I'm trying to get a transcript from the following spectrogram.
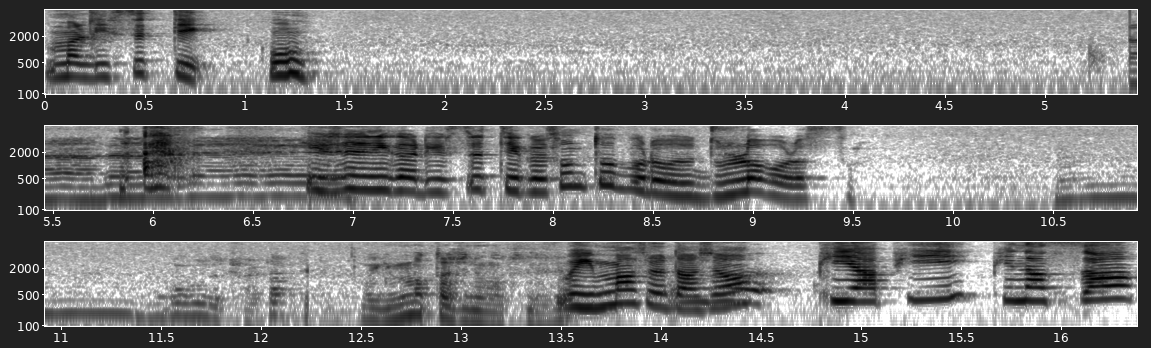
엄마 립스틱. 오. 유준이가 립스틱을 손톱으로 눌러버렸어. 음, 어, 근데 잘 닦대. 뭐 입맛 따지는 것 같은데? 왜 입맛을 다셔? 피야 피? 피 났어?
